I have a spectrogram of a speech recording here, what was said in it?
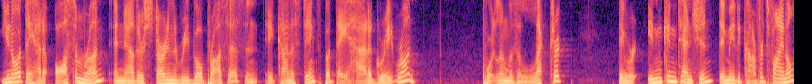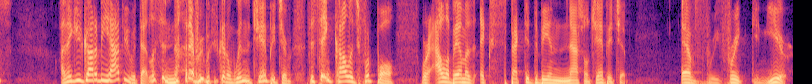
You know what? They had an awesome run, and now they're starting the rebuild process, and it kind of stinks, but they had a great run. Portland was electric. They were in contention. They made the conference finals. I think you've got to be happy with that. Listen, not everybody's going to win the championship. This ain't college football where Alabama's expected to be in the national championship every freaking year.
